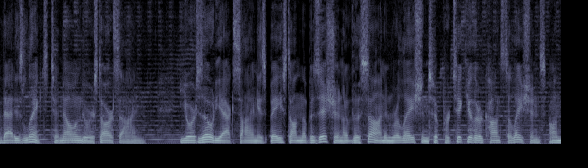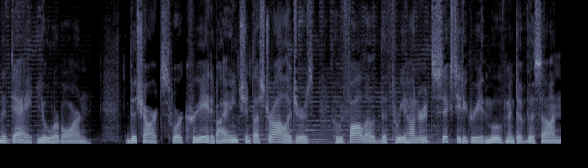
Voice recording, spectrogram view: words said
that is linked to knowing your star sign. Your zodiac sign is based on the position of the sun in relation to particular constellations on the day you were born. The charts were created by ancient astrologers, who followed the 360 degree movement of the sun,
